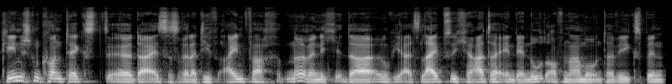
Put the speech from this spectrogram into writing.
klinischen Kontext, äh, da ist es relativ einfach, ne, wenn ich da irgendwie als Leibpsychiater in der Notaufnahme unterwegs bin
